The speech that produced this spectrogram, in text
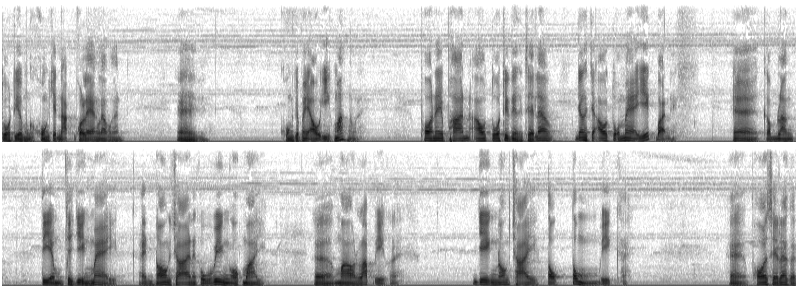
ตัวเดียวมันก็คงจะหนักพอแรงแล้วเหมือนกัน คงจะไม่เอาอีกมั้งพอในพานเอาตัวที่หนึ่งเสร็จแล้ว ยังจะเอาตัวแม่อีกบัดเออกำลังเตรียมจะยิงแม่อีกไอ้น้องชายเนี่ยก็วิ่งออกมาอีกเออมารับอีกเลยยิงน้องชายตกตุ้มอีกเออพอเสร็จแล้วก็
